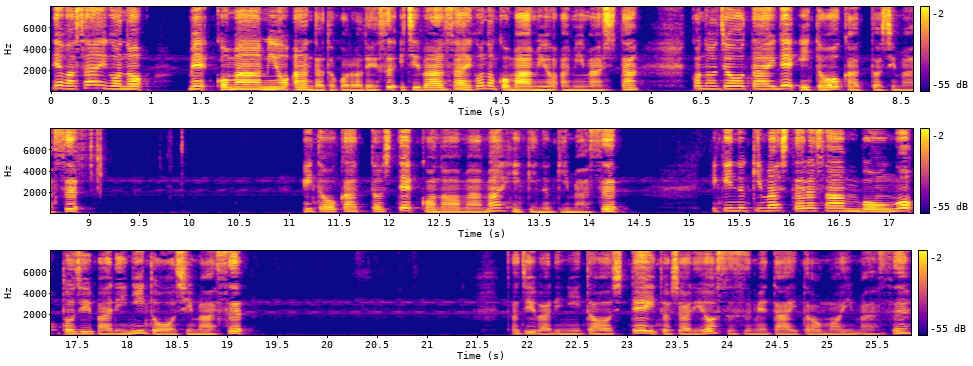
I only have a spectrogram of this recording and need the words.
では最後の目、細編みを編んだところです。一番最後の細編みを編みました。この状態で糸をカットします。糸をカットしてこのまま引き抜きます。引き抜きましたら3本を閉じ針に通します。閉じ針に通して糸処理を進めたいと思います。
